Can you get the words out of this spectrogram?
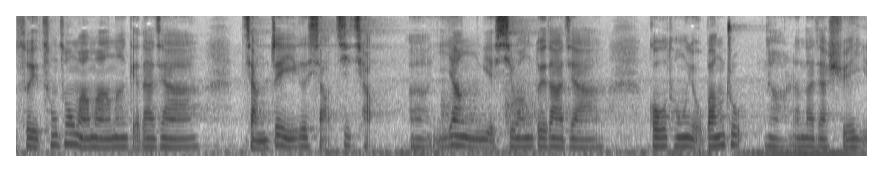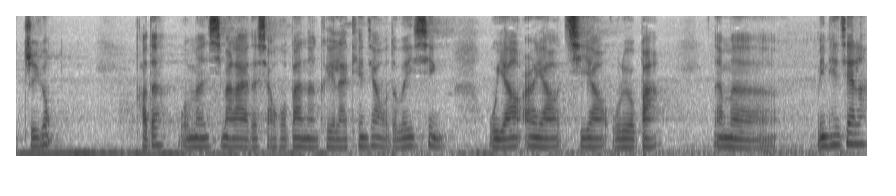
所以匆匆忙忙呢，给大家讲这一个小技巧，啊，一样也希望对大家沟通有帮助啊，让大家学以致用。好。的，我们喜马拉雅的小伙伴呢，可以来添加我的微信五幺二幺七幺五六八。那么明天见了。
